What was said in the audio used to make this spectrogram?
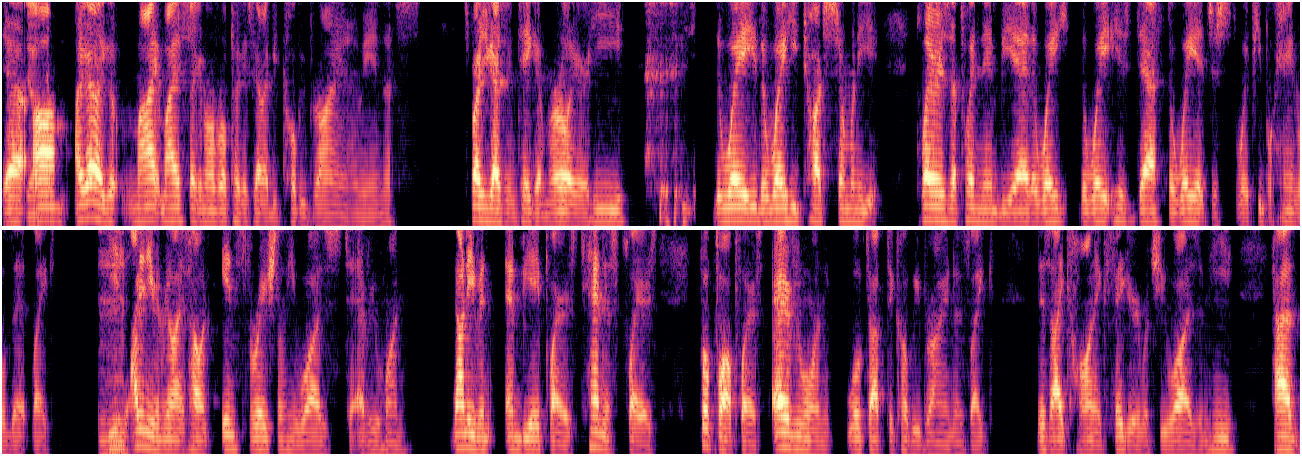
Yeah, Yep. um, I gotta go. My my second overall pick has got to be Kobe Bryant. I mean, that's surprised you guys didn't take him earlier. He, the way the way he touched so many players that played in the NBA, the way the way his death, the way it just the way people handled it, like he, I didn't even realize how inspirational he was to everyone. Not even NBA players, tennis players, football players. Everyone looked up to Kobe Bryant as like this iconic figure, which he was, and he had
